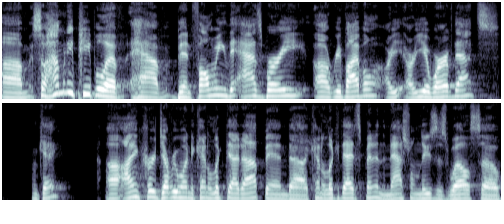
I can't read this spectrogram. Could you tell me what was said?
Um, so, how many people have, have been following the Asbury uh, revival? Are you, are you aware of that? Okay. Uh, I encourage everyone to kind of look that up and uh, kind of look at that. It's been in the national news as well. So,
